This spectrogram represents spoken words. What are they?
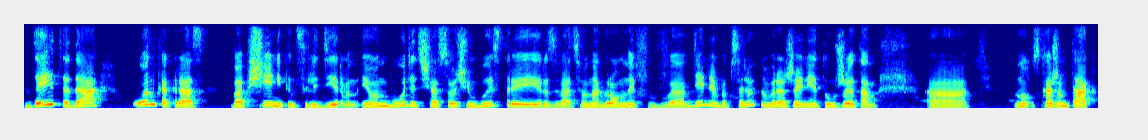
data, да, он как раз вообще не консолидирован, и он будет сейчас очень быстро и развиваться. Он огромный в, в, в день, в абсолютном выражении, это уже там, э, ну, скажем так,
